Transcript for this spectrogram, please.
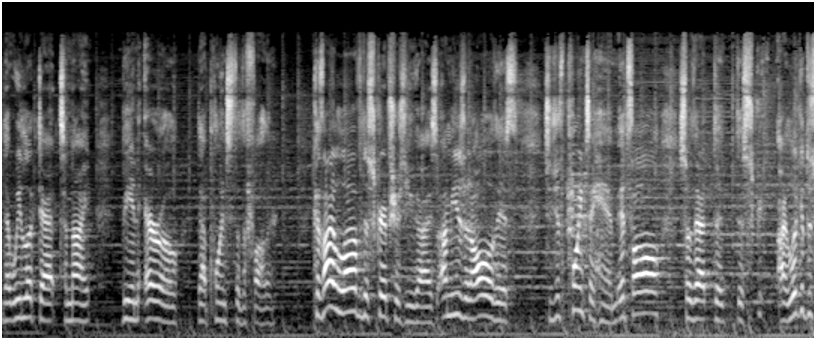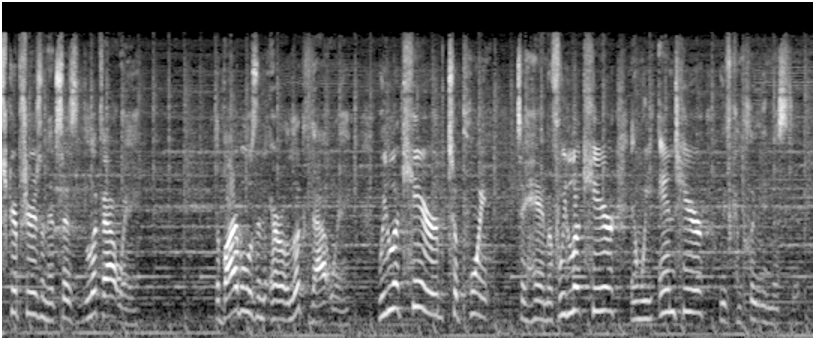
that we looked at tonight be an arrow that points to the Father. Because I love the scriptures, you guys. I'm using all of this to just point to Him. It's all so that the, the I look at the scriptures and it says, look that way. The Bible is an arrow, look that way. We look here to point to Him. If we look here and we end here, we've completely missed it.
